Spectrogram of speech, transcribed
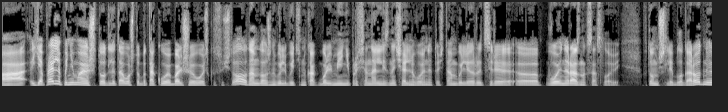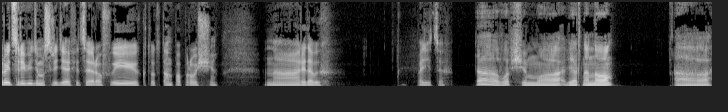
А я правильно понимаю, что для того, чтобы такое большое войско существовало, там должны были быть, ну как, более-менее профессиональные изначально воины. То есть там были рыцари, э, воины разных сословий. В том числе благородные рыцари, видимо, среди офицеров, и кто-то там попроще на рядовых позициях. Да, в общем, э, верно. Но а,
